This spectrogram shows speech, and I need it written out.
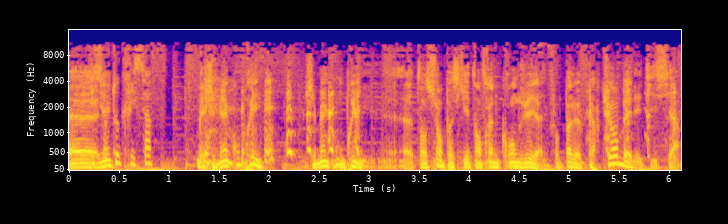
Euh, Et surtout Christophe. mais j'ai bien compris. J'ai bien compris. Euh, attention parce qu'il est en train de conduire. Il faut pas le perturber, Laetitia.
